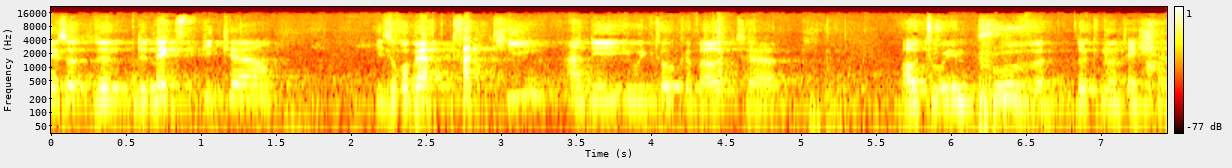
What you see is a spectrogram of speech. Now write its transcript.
Okay, so the, the next speaker is Robert Kratky, and he, will talk about uh, how to improve documentation.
